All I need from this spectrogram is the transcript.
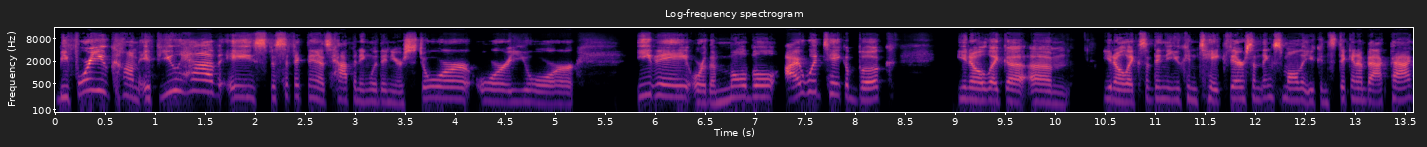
Before you come, if you have a specific thing that's happening within your store or your eBay or the mobile, I would take a book, you know, like a um, you know, like something that you can take there, something small that you can stick in a backpack,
